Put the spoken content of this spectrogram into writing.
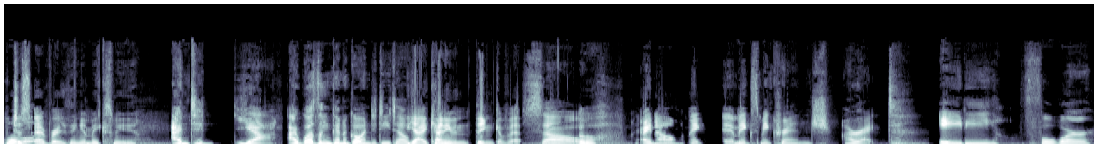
well- just everything. It makes me. and to, yeah, I wasn't going to go into detail. Yeah, I can't even think of it. So Oh, I know. It makes me cringe. All right. 84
